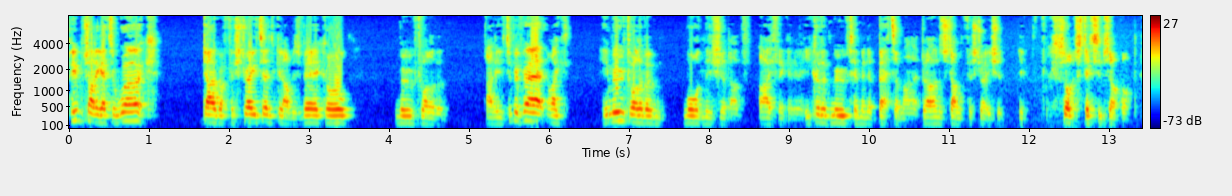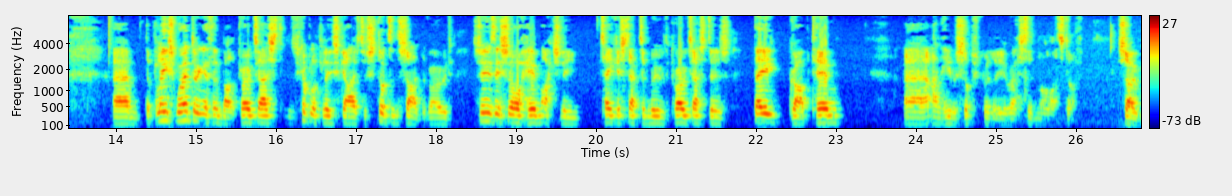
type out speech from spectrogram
People trying to get to work, guy got frustrated, of his vehicle, moved one of them. And he, to be fair, like, he moved one of them more than he should have, I think, anyway. He could have moved him in a better manner, but I understand the frustration. He sort of stitched himself up. Um, the police weren't doing anything about the protest. There's a couple of police guys just stood to the side of the road. As soon as they saw him actually take a step to move the protesters, they grabbed him, uh, and he was subsequently arrested and all that stuff. So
